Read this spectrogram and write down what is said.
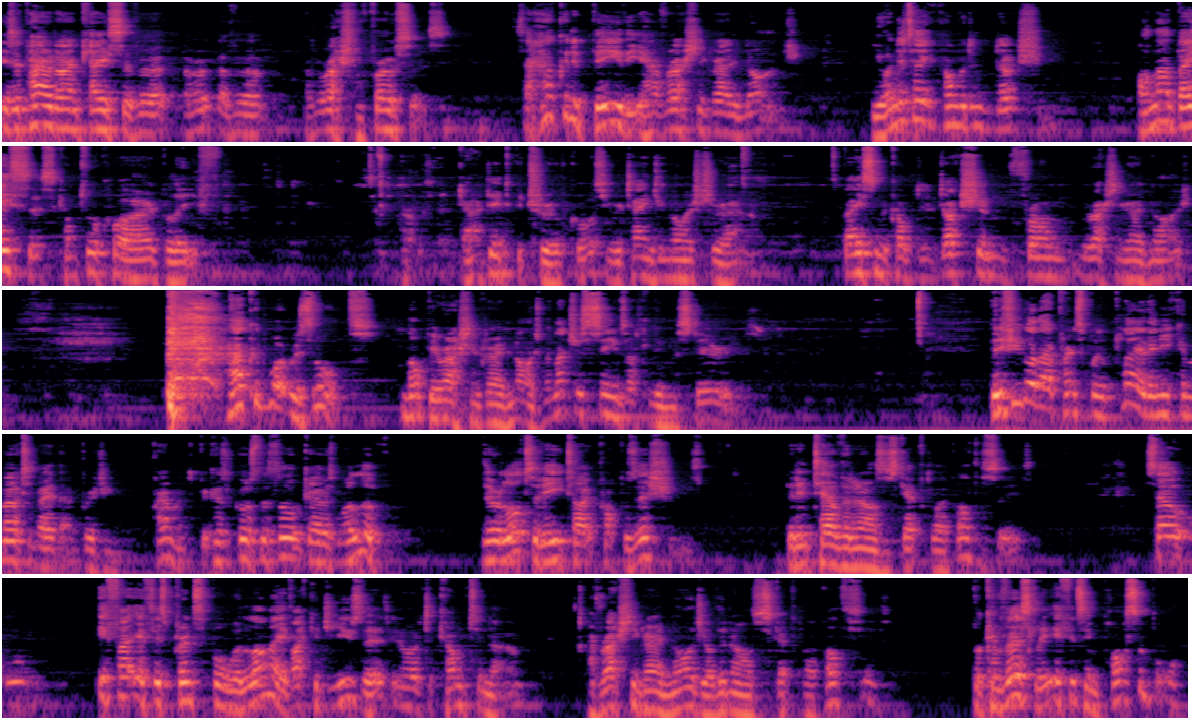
is a paradigm case of a, of a, of a rational process. So how could it be that you have rationally grounded knowledge? You undertake a competent deduction. On that basis, come to acquired belief. Guaranteed to be true, of course. You retain your knowledge throughout. It's based on the competent deduction from your rationally grounded knowledge. how could what results not be rationally grounded knowledge? I that just seems utterly mysterious. But if you've got that principle in play, then you can motivate that bridging premise. Because, of course, the thought goes, well, look, there are lots of E-type propositions that entail the denials of skeptical hypotheses. So if, I, if this principle were live, I could use it in order to come to know, have rationally grounded knowledge of the denials of skeptical hypotheses. But conversely, if it's impossible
